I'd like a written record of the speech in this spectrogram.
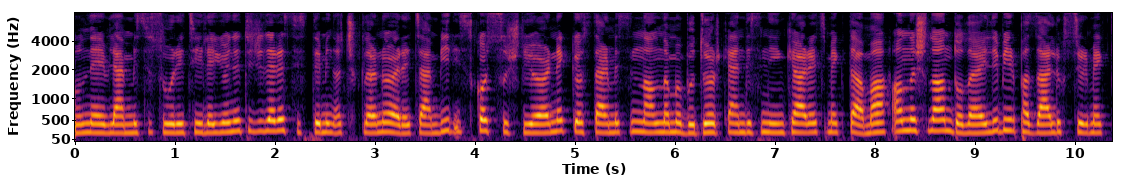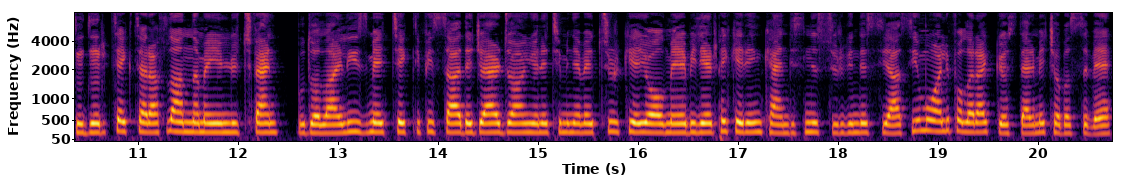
onunla evlenmesi suretiyle yöneticilere sistemin açıklarını öğreten bir İskoç suçluyu örnek göstermesinin anlamı budur. Kendisini inkar etmekte ama anlaşılan dolaylı bir pazarlık sürmektedir. Tek taraflı anlamayın lütfen. Bu dolaylı hizmet teklifi sadece Erdoğan yönetimine ve Türkiye'ye olmayabilir. Peker'in kendisini sürgünde siyasi muhalif olarak gösterme çabası ve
